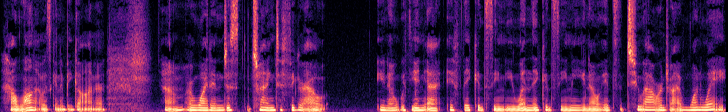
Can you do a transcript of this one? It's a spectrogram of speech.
how long I was going to be gone or um, or what, and just trying to figure out you know, with Yenya, if they could see me, when they could see me, you know, it's a two hour drive one way.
